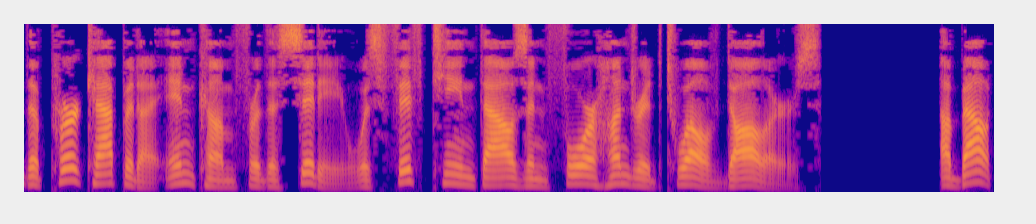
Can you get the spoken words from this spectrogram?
The per capita income for the city was $15,412. About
